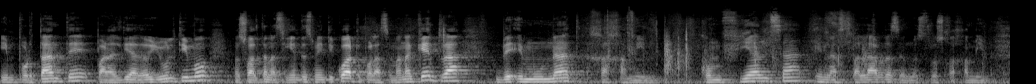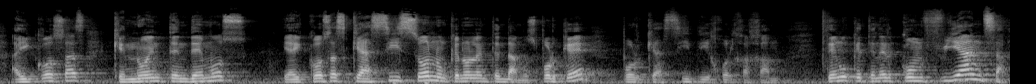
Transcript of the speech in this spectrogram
importante para el día de hoy último, nos faltan las siguientes 24 por la semana que entra, de Emunat Jajamim confianza en las palabras de nuestros jajamim. Hay cosas que no entendemos y hay cosas que así son aunque no la entendamos. ¿Por qué? Porque así dijo el jajam. Tengo que tener confianza.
